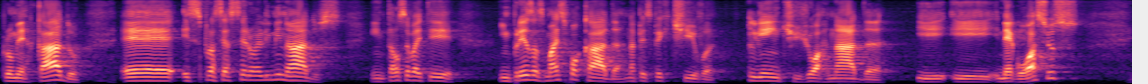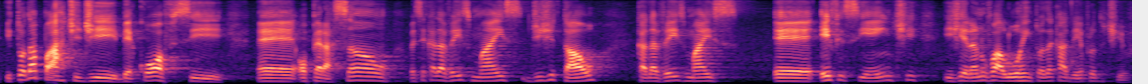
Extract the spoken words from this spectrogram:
para o mercado, é, esses processos serão eliminados. Então você vai ter empresas mais focadas na perspectiva cliente, jornada e, e negócios, e toda a parte de back-office, é, operação, vai ser cada vez mais digital, cada vez mais é, eficiente e gerando valor em toda a cadeia produtiva.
